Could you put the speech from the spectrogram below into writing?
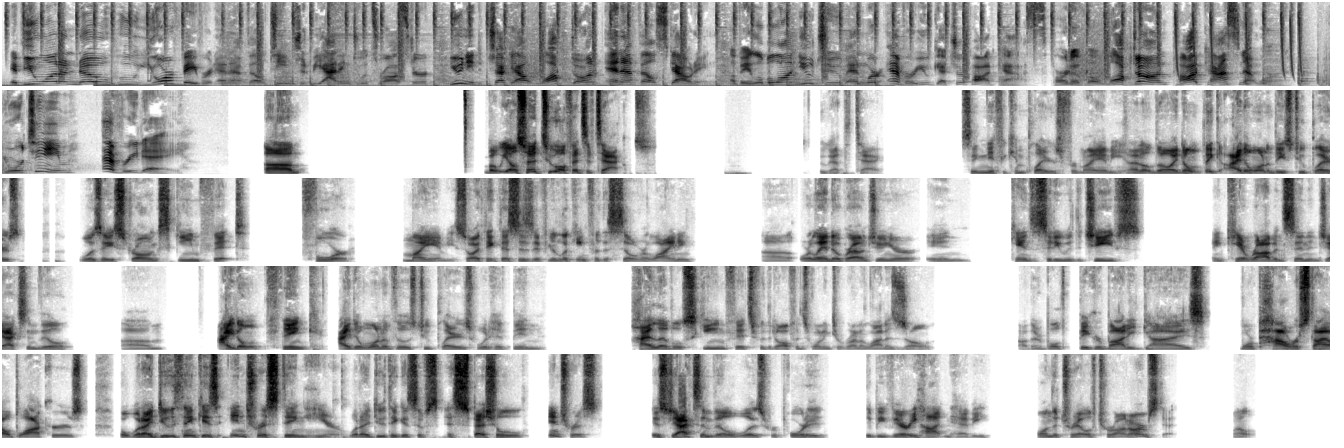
If you want to know who your favorite NFL team should be adding to its roster, you need to check out Locked On NFL Scouting, available on YouTube and wherever you get your podcasts. Part of the Locked On Podcast Network. Your team every day. Um, but we also had two offensive tackles who got the tag. Significant players for Miami. Although I don't think either one of these two players was a strong scheme fit for Miami. So I think this is, if you're looking for the silver lining, uh, Orlando Brown Jr. in Kansas City with the Chiefs and Cam Robinson in Jacksonville. Um, I don't think either one of those two players would have been high level scheme fits for the Dolphins wanting to run a lot of zone. Uh, they're both bigger bodied guys, more power style blockers. But what I do think is interesting here, what I do think is of a special interest, is Jacksonville was reported to be very hot and heavy on the trail of Terron Armstead. Well,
